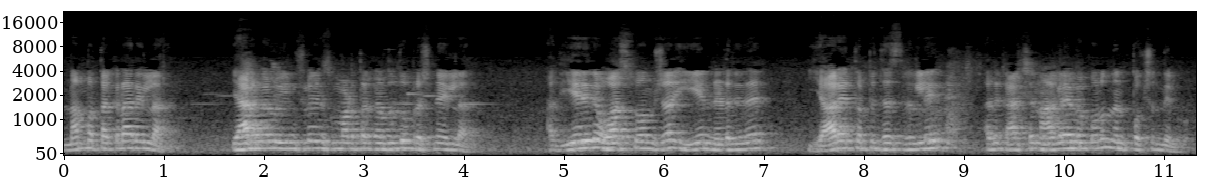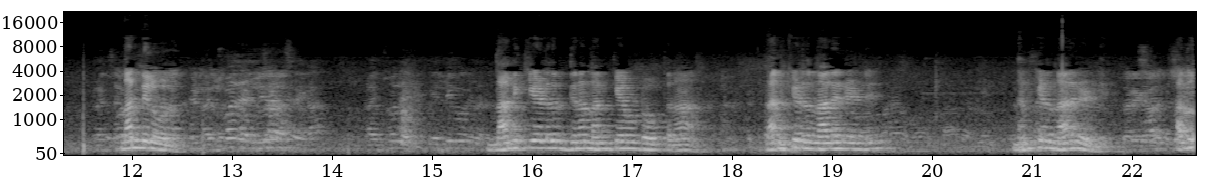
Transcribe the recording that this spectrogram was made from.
ನಮ್ಮ ತಕರಾರಿಲ್ಲ. ಯಾರ ಮೇಲೂ ಇನ್ಫ್ಲೂಯೆನ್ಸ್ ಮಾಡ್ತಕ್ಕಂಥದ್ದು ಪ್ರಶ್ನೆ ಇಲ್ಲ. ಅದು ಏನಿದೆ ವಾಸ್ತವಾಂಶ ಏನು ನಡೆದಿದೆ ಯಾರೇ ತಪ್ಪಿತಸ್ಥರಿರಲಿ ಅದಕ್ಕೆ ಆಕ್ಷನ್ ಆಗಲೇಬೇಕು ಅನ್ನೋದು ನನ್ನ ಪಕ್ಷದ ನಿಲುವು. ನನ್ನ ನಿಲುವು ನಾನು ಕೇಳಿದ್ರೆ ದಿನ ನಾನು ಕೇಳ್ಬಿಟ್ಟು ಹೋಗ್ತಾನ? ನಾನು ಕೇಳಿದ್ರೆ ನಾನೇನು ಹೇಳಿ ನನ್ನ ಕೇಳಿದ್ರೆ ನಾನೇನು ಹೇಳಿ ಅದು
